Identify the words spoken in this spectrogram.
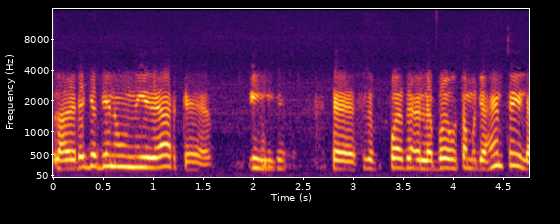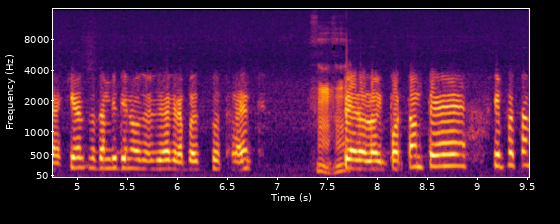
la derecha tiene un ideal que y que puede, le puede gustar a mucha gente y la izquierda también tiene una idea que le puede gustar a la gente. Pero lo importante es siempre estar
